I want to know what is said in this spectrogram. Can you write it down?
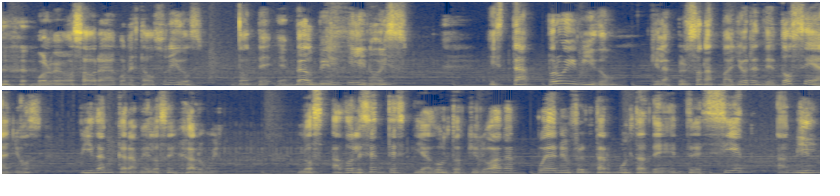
Volvemos ahora con Estados Unidos, donde en Belleville, Illinois, está prohibido que las personas mayores de 12 años pidan caramelos en Halloween. Los adolescentes y adultos que lo hagan pueden enfrentar multas de entre 100 a 1000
